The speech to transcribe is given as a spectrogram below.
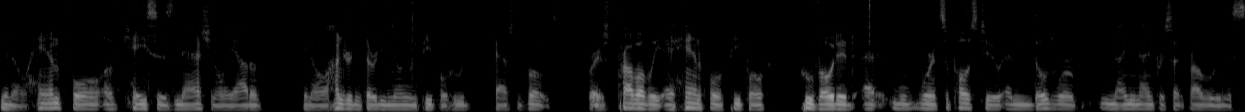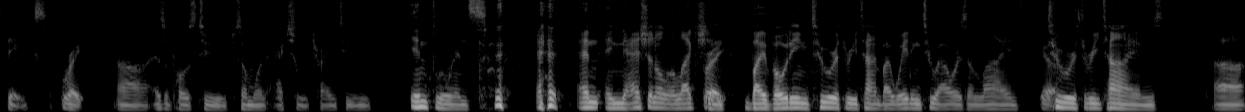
you know handful of cases nationally out of you know 130 million people who cast votes, Right. there's probably a handful of people who voted uh, weren't supposed to, and those were 99% probably mistakes right. uh, as opposed to someone actually trying to influence and a national election Right. by voting two or three times by waiting two hours in line Yeah. two or three times. Uh,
